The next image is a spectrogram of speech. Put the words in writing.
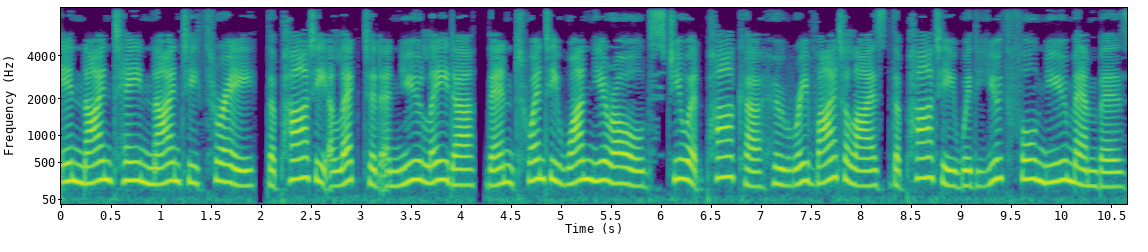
In 1993, the party elected a new leader, then 21-year-old Stuart Parker who revitalized the party with youthful new members.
